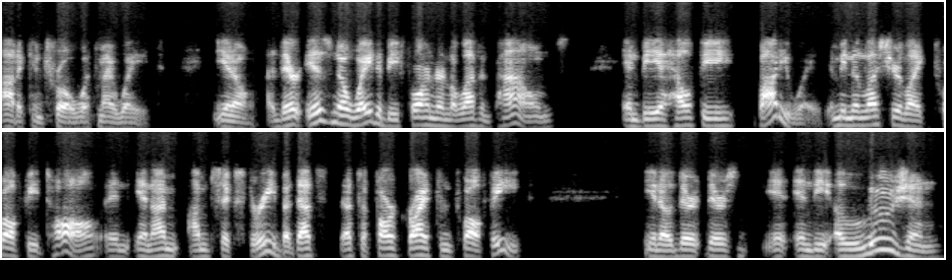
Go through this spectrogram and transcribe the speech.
out of control with my weight. You know, there is no way to be 411 pounds and be a healthy body weight. I mean, unless you're like 12 feet tall and, and I'm, I'm six, three, but that's, that's a far cry from 12 feet. You know, there, there's in, the illusion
